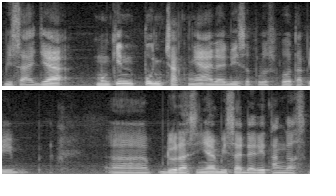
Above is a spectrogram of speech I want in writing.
Bisa aja mungkin puncaknya ada di 10 10 tapi uh, durasinya bisa dari tanggal 9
